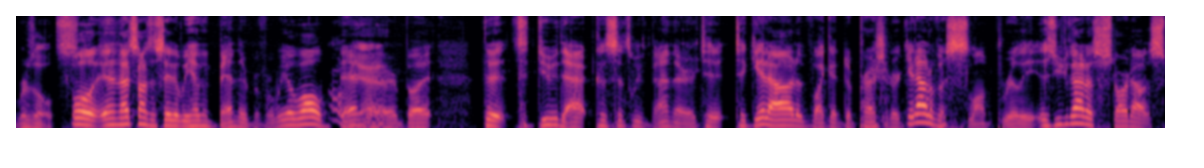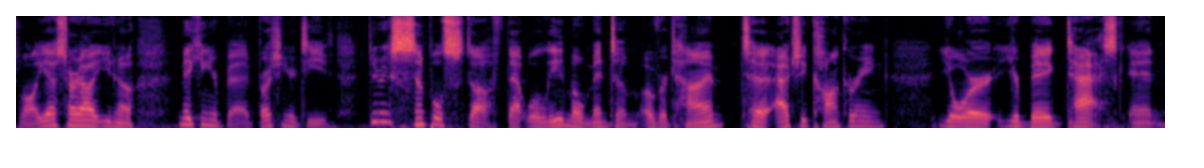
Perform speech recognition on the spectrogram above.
results. Well, and that's not to say that we haven't been there before. We have all Oh, been yeah. there, but to to do that, because since we've been there, to to get out of like a depression or get out of a slump, really, is you got to start out small. Yeah, start out, you know, making your bed, brushing your teeth, doing simple stuff that will lead momentum over time to actually conquering your your big task and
